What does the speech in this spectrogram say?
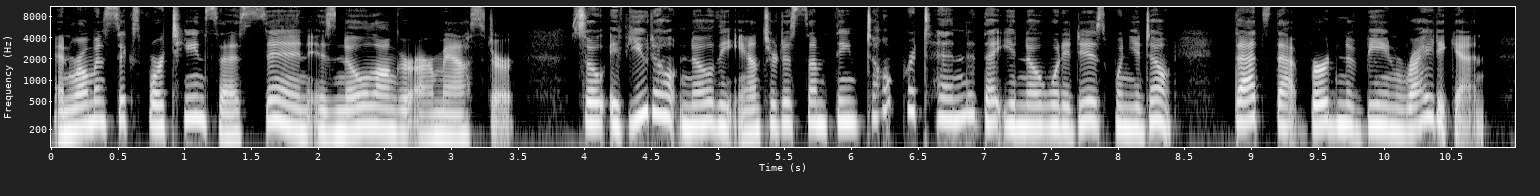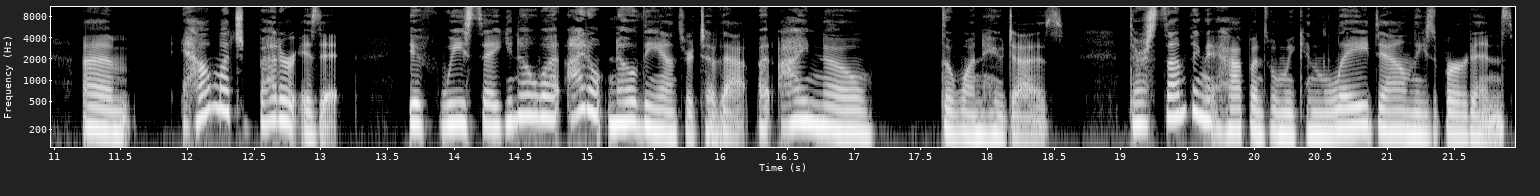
And romans 6:14 says sin is no longer our master. So if you don't know the answer to something don't pretend that you know what it is when you don't. That's that burden of being right again. Um, how much better is it if we say you know what? I don't know the answer to that but i know the one who does. There's something that happens when we can lay down these burdens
